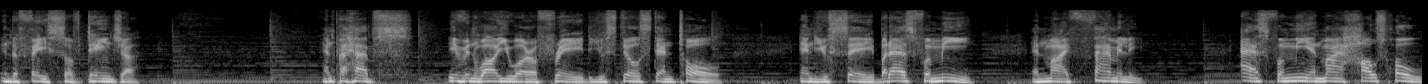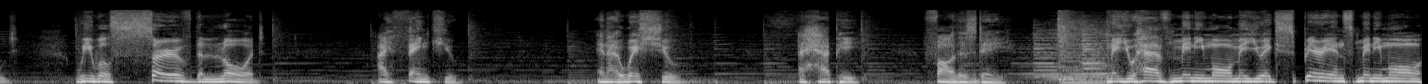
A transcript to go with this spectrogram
in the face of danger. And perhaps even while you are afraid, you still stand tall and you say, But as for me and my family, as for me and my household, we will serve the Lord. I thank you and I wish you a happy Father's Day. May you have many more. May you experience many more.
